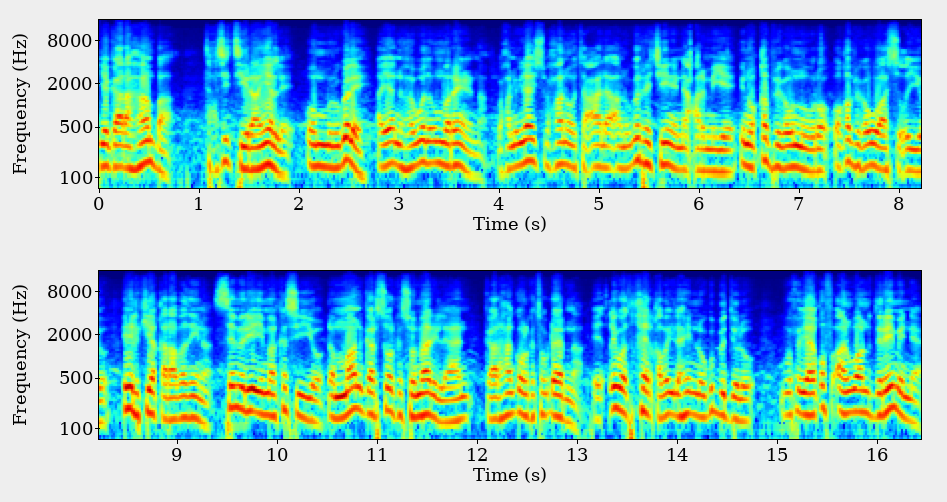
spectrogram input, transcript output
iyo gaar ahaanba tacsi tiiraanya leh oo murugo leh ayaannu hawada u maraynaynaa. Waxaannu ilaahay subxaana wa tacaala aan uga rajaynaynaa carmiye inuu qabriga u nuuro oo qabriga u waasiciyo ehelkiiyo qaraabadiina samir iyo iimaan ka siiyo. Dhammaan garsoorka somalilan gaar ahaan gobolka togdheerna ee ciwad khayr qaba ilahay inoogu beddelo wuxuu yahay qof aan waannu dareemaynaa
